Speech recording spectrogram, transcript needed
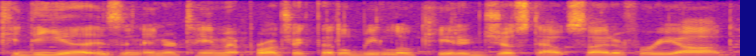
Qiddiya is an entertainment project that'll be located just outside of Riyadh.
